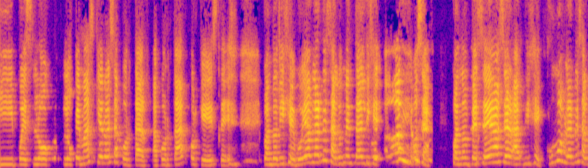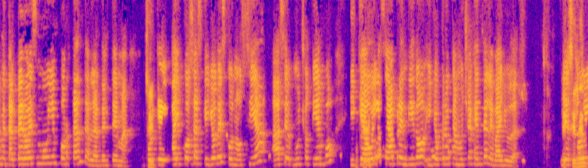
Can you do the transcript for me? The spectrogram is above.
y pues lo, lo, que más quiero es aportar, aportar porque este, cuando dije voy a hablar de salud mental, dije, ay, o sea, cuando empecé a hacer, ah, dije, ¿cómo hablar de salud mental? Pero es muy importante hablar del tema porque hay cosas que yo desconocía hace mucho tiempo y que ahora se ha aprendido y yo creo que a mucha gente le va a ayudar. Y estoy,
